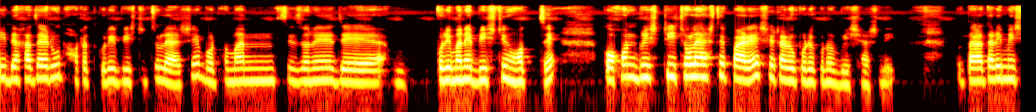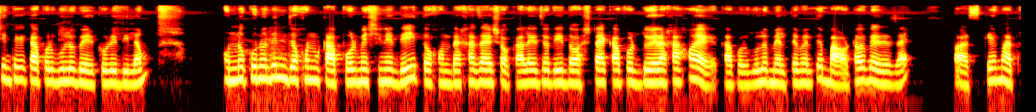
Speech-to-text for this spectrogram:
এই দেখা যায় রোদ, হঠাৎ করে বৃষ্টি চলে আসে। বর্তমান সিজনে যে পরিমাণে বৃষ্টি হচ্ছে, কখন বৃষ্টি চলে আসতে পারে, সেটার উপরে কোনো বিশ্বাস নেই। তো তাড়াতাড়ি মেশিন থেকে কাপড়গুলো বের করে দিলাম। অন্য কোনো দিন যখন কাপড় মেশিনে দিই, তখন দেখা যায় সকালে যদি দশটায় কাপড় ধুয়ে রাখা হয়, কাপড়গুলো মেলতে মেলতে বারোটাও বেজে যায়। তো আজকে মাত্র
